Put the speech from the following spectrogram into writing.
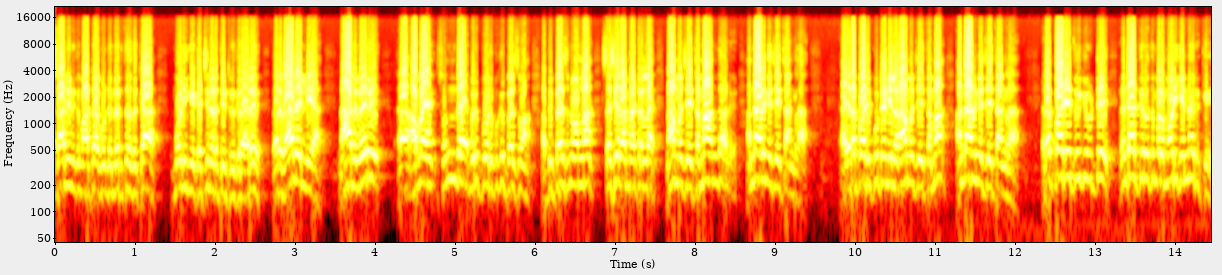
ஸ்டாலினுக்கு மாற்றா கொண்டு நிறுத்ததுக்கா மோடி இங்க கட்சி நடத்திட்டு இருக்காரு வேற வேலை இல்லையா? நாலு பேரு அவன் சொந்த விருப்ப வெறுப்புக்கு பேசுவான். அப்படி பேசணும்லாம் சசிகலா மேட்டர்ல நாம ஜெயித்தமா? அந்த ஆளு அந்த ஆளுங்க ஜெயித்தாங்களா? எடப்பாடி கூட்டணியில நாம ஜெயித்தமா? அந்த ஆளுங்க ஜெயித்தாங்களா? எடப்பாடியை தூக்கி விட்டு ரெண்டாயிரத்தி இருபத்தி மோடிக்கு என்ன இருக்கு?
